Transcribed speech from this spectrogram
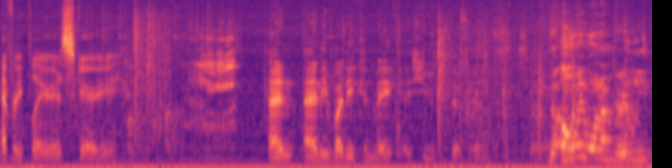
every player is scary. And anybody can make a huge difference. So. The only one I'm really,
